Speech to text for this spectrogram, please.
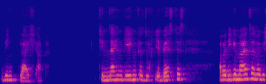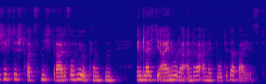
winkt gleich ab. Timna hingegen versucht ihr Bestes, aber die gemeinsame Geschichte strotzt nicht gerade vor Höhepunkten, wenngleich die eine oder andere Anekdote dabei ist.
